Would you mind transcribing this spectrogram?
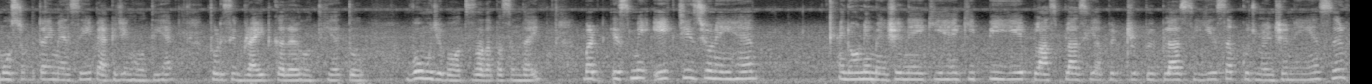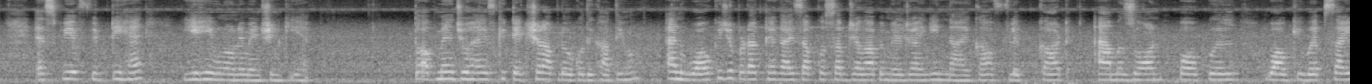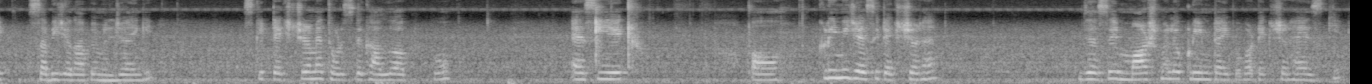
मोस्ट ऑफ़ द टाइम ऐसे ही पैकेजिंग होती है, थोड़ी सी ब्राइट कलर होती है तो वो मुझे बहुत ज़्यादा पसंद आई। बट इसमें एक चीज़ जो नहीं है, इन्होंने मेंशन नहीं की है कि पी ए प्लस प्लस या फिर ट्रिपल प्लस ये सब कुछ मेंशन नहीं है, सिर्फ़ एस पी एफ़ फिफ्टी है, यही उन्होंने मेंशन की है। तो अब मैं जो है इसकी टेक्सचर आप लोगों को दिखाती हूँ। एंड वाओ की जो प्रोडक्ट है गाइस आपको सब जगह पे मिल जाएँगी। Nykaa Flipkart Amazon purple wow की वेबसाइट सभी जगह पे मिल जाएँगी। इसकी टेक्सचर मैं थोड़ी सी दिखा दूँ आपको। ऐसी एक क्रीमी जैसी टेक्सचर है। जैसे मार्शमेलो क्रीम टाइप का टेक्सचर है इसकी।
